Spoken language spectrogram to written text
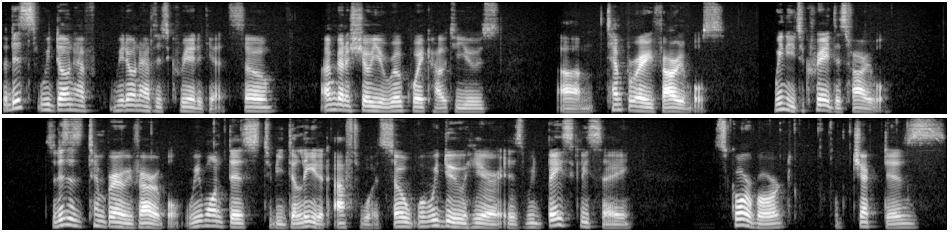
so this we don't have we don't have this created yet so I'm going to show you real quick how to use um, temporary variables we need to create this variable so this is a temporary variable we want this to be deleted afterwards so what we do here is we basically say scoreboard objectives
